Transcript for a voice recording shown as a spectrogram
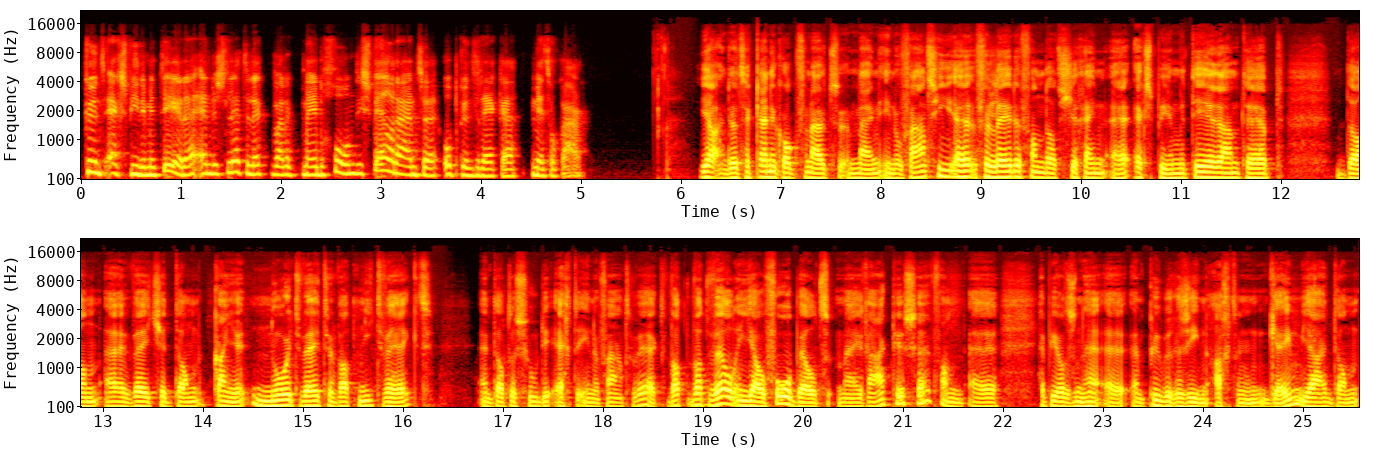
kunt experimenteren. En dus letterlijk, waar ik mee begon, die speelruimte op kunt rekken met elkaar. Ja, dat herken ik ook vanuit mijn innovatieverleden. Van dat als je geen uh, experimenteerruimte hebt, dan uh, weet je, dan kan je nooit weten wat niet werkt. En dat is hoe de echte innovator werkt. Wat, wat wel in jouw voorbeeld mij raakt is, hè, van, uh, heb je wel eens een, uh, een puber gezien achter een game? Ja, dan,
